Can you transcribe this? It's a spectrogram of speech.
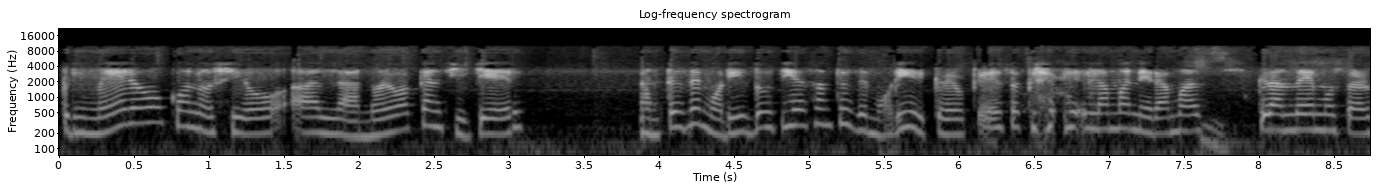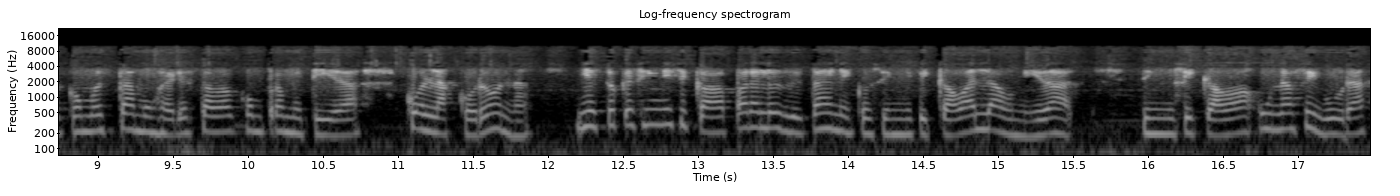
primero conoció a la nueva canciller antes de morir, dos días antes de morir. Creo que eso es la manera más grande de mostrar cómo esta mujer estaba comprometida con la corona. ¿Y esto qué significaba para los británicos? Significaba la unidad significaba una figura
